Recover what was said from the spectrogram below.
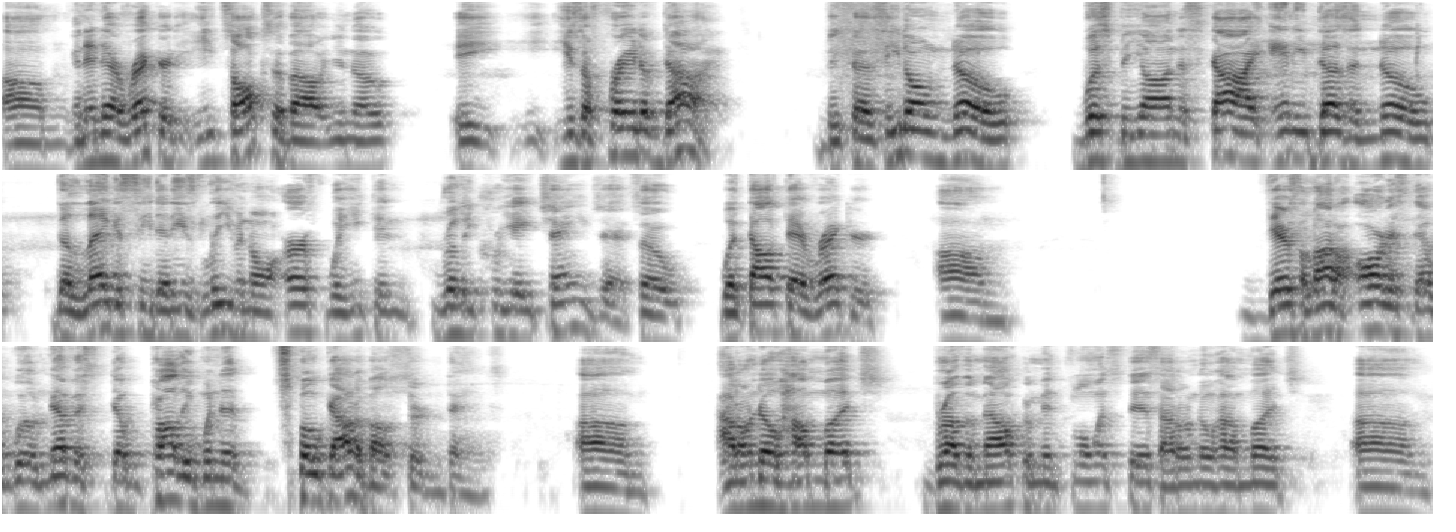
Um, and in that record, he talks about you know he, he- he's afraid of dying because he don't know what's beyond the sky, and he doesn't know the legacy that he's leaving on Earth where he can really create change at. So without that record, um, there's a lot of artists that will never that probably wouldn't have spoke out about certain things. Um, I don't know how much Brother Malcolm influenced this. I don't know how much um,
